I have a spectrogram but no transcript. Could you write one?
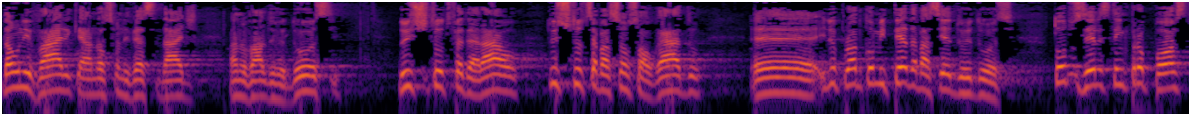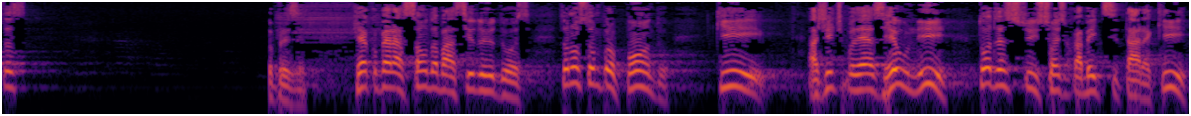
da Univale, que é a nossa universidade lá no Vale do Rio Doce, do Instituto Federal, do Instituto Sebastião Salgado, é, e do próprio Comitê da Bacia do Rio Doce. Todos eles têm propostas, presidente, de recuperação da bacia do Rio Doce. Então, nós estamos propondo que a gente pudesse reunir todas as instituições que eu acabei de citar aqui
